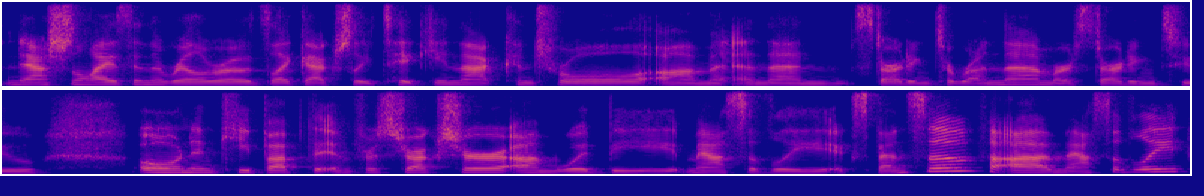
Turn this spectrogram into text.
nationalizing the railroads like actually taking that control um, and then starting to run them or starting to own and keep up the infrastructure um, would be massively expensive uh, massively.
